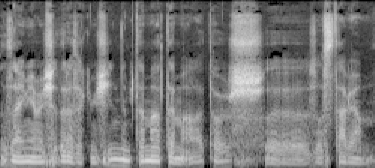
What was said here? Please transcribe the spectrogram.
Zajmiemy się teraz jakimś innym tematem, ale to już e, zostawiam,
